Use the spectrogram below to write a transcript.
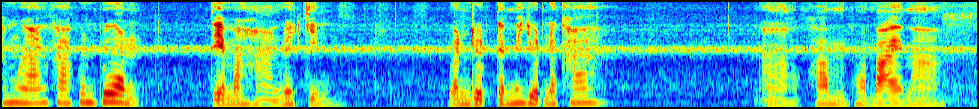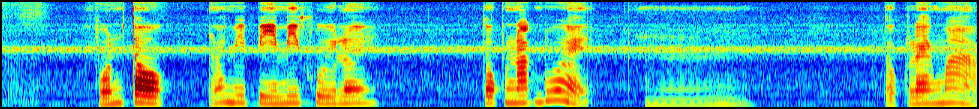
ทำงานค่ะเพื่อนๆ เตรียมอาหารไว้กิน วันหยุดแต่ไม่หยุดนะคะ อ้าวค่ำพอบ่ายมาฝนตกไม่มีปีมีคุยเลย ตกหนักด้วยตกแรงมาก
